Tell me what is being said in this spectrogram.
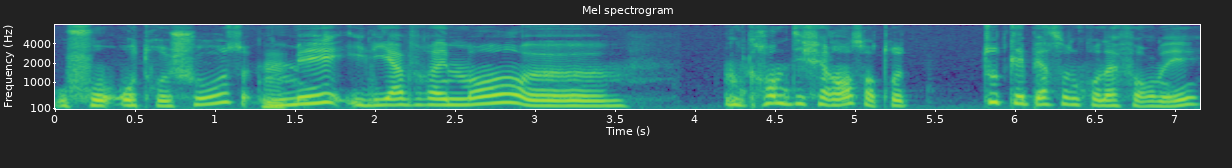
ou font autre chose, Mm. mais il y a vraiment une grande différence entre toutes les personnes qu'on a formées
